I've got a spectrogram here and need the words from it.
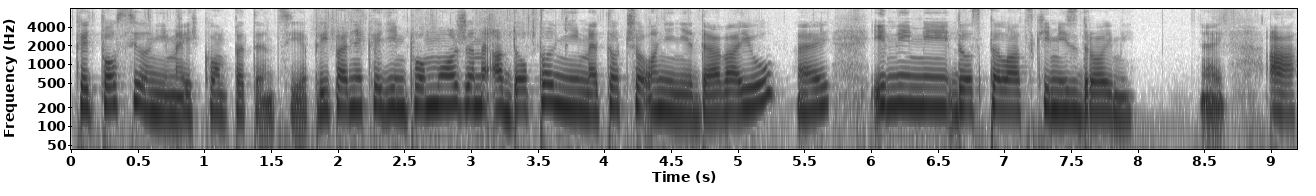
Keď posilníme ich kompetencie, prípadne keď im pomôžeme a doplníme to, čo oni nedávajú, hej, inými dospeláckými zdrojmi. Hej. A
